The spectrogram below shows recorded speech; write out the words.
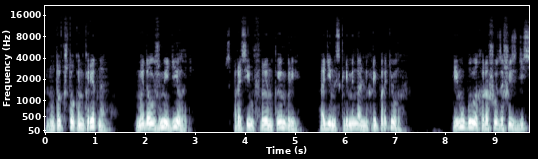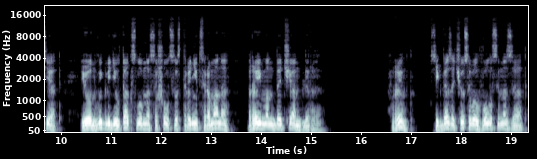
«Ну так что конкретно мы должны делать?» — спросил Фрэнк Эмбри, один из криминальных репортеров. Ему было хорошо за шестьдесят, и он выглядел так, словно сошел со страниц романа Реймонда Чандлера. Фрэнк всегда зачесывал волосы назад.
